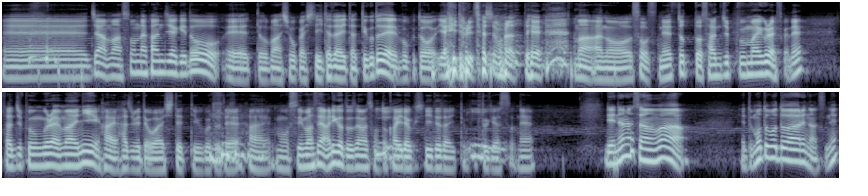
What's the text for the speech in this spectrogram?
えーじゃあまあそんな感じやけど、えーっとまあ、紹介していただいたっていうことで僕とやり取りさせてもらって まああのそうですね。ちょっと30分前ぐらいですかね。30分ぐらい前に、はい、初めてお会いしてっていうことで、はい、もうすいません。ありがとうございます。本当快諾していただいてポッドキャストね。で奈々さんはえっともともとはあれなんですね。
